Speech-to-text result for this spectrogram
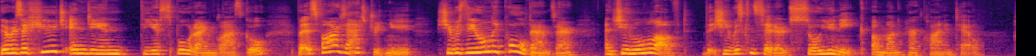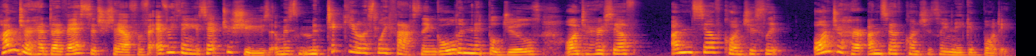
There was a huge Indian diaspora in Glasgow, but as far as Astrid knew, she was the only pole dancer, and she loved that she was considered so unique among her clientele. Hunter had divested herself of everything except her shoes and was meticulously fastening golden nipple jewels onto herself unself-consciously onto her unself-consciously naked body.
